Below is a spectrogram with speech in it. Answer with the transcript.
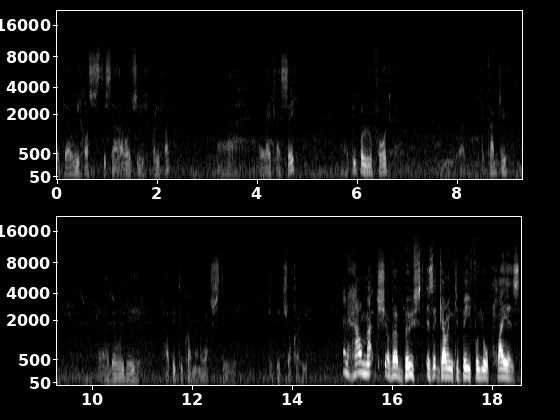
that uh, we host this uh, OFC qualify. Uh, like I say, uh, people look forward. Um, like the country, uh, they will be happy to come and watch the, the beach soccer here. And how much of a boost is it going to be for your players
